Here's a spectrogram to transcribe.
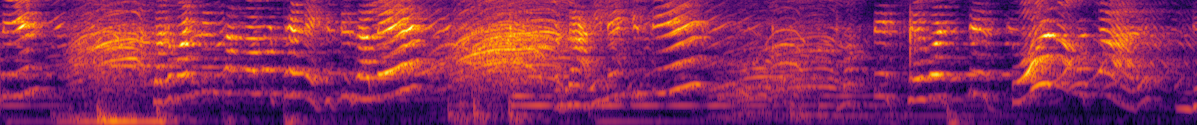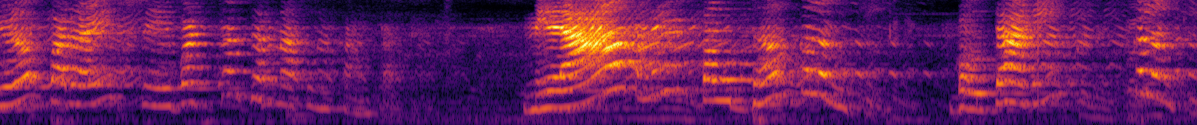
तीन? सर्वांनी सांगा मोठ्याने किती झाले? राहिले किती? मग ते शेवटचे दोन अवतार निळोपराय शेवटच्या चरणातून सांगतात. निळा आणि बौद्ध कलंकी. बौद्ध आणि कलंकी.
